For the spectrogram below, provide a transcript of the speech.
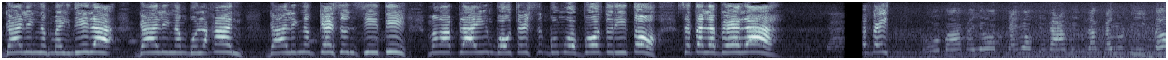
galing ng Maynila, galing ng Bulacan, galing ng Quezon City, mga flying boaters na bumoboto rito sa Talavera. Bumaba kayo at kayo, ginamit lang kayo dito.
